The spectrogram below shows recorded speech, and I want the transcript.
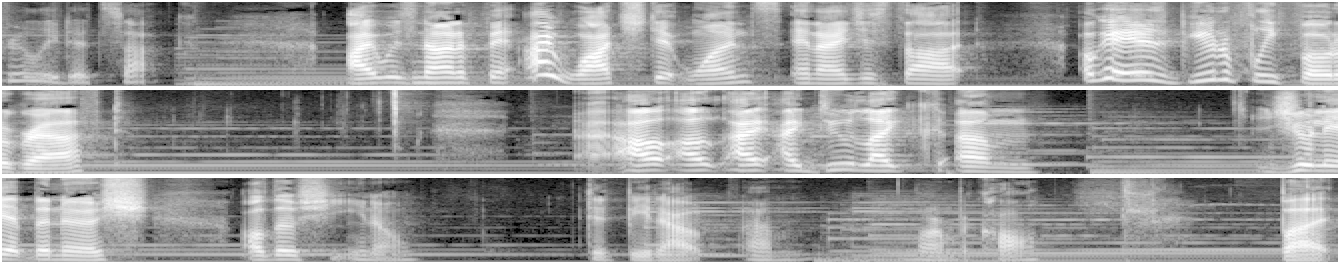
Truly did suck. I was not a fan. I watched it once and I just thought, okay, it was beautifully photographed. I'll, I'll, i I, do like um, Juliette Binoche, although she, you know, did beat out um, Lauren Bacall. But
